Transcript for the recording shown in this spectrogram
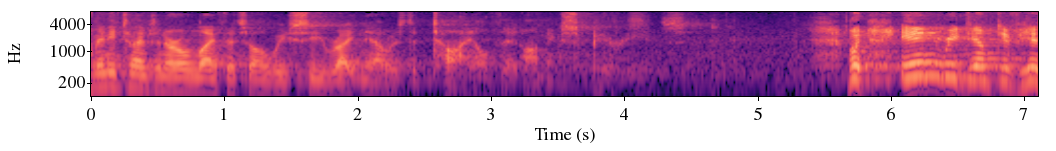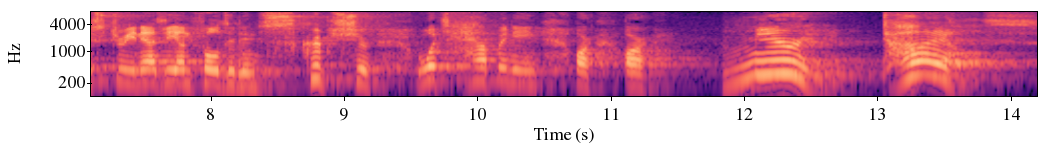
Many times in our own life, that's all we see right now is the tile that I'm experiencing. But in redemptive history, and as he unfolded in Scripture, what's happening are, are myriad tiles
